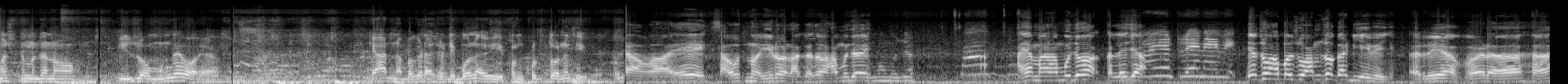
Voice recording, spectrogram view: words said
મસ્ત મજાનો પીઝો મંગાવ્યો છે. ક્યારના બગડા છટી બોલાવી પણ ખૂટતો નથી. વાહ એ સાઉથ નો હીરો લાગે છે. હામુ જાય. અહીંયા મારા સામુ જો કલેજા ટ્રેન આવી. એ જો આ બાજુ આમ જો ગાડી આવી અરે વડ હા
